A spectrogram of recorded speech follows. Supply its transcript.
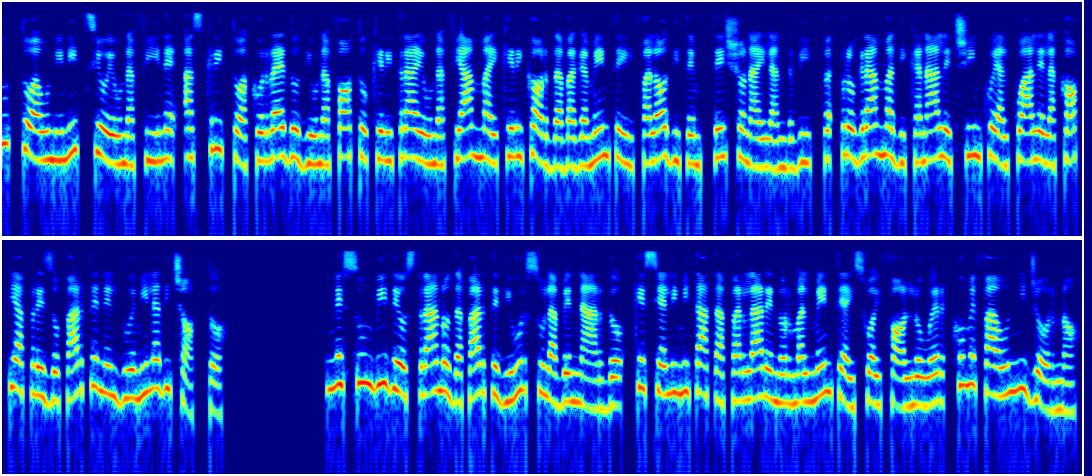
Tutto ha un inizio e una fine, ha scritto a corredo di una foto che ritrae una fiamma e che ricorda vagamente il falò di Temptation Island VIP, programma di Canale 5 al quale la coppia ha preso parte nel 2018. Nessun video strano da parte di Ursula Bennardo, che si è limitata a parlare normalmente ai suoi follower, come fa ogni giorno.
